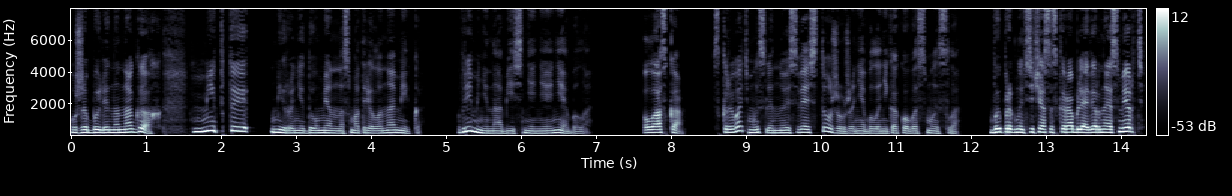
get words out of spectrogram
уже были на ногах. «Мик, ты...» — Мира недоуменно смотрела на Мика. Времени на объяснение не было. «Ласка». Скрывать мысленную связь тоже уже не было никакого смысла. «Выпрыгнуть сейчас из корабля — верная смерть?»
